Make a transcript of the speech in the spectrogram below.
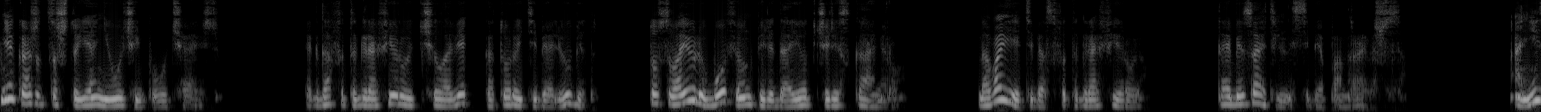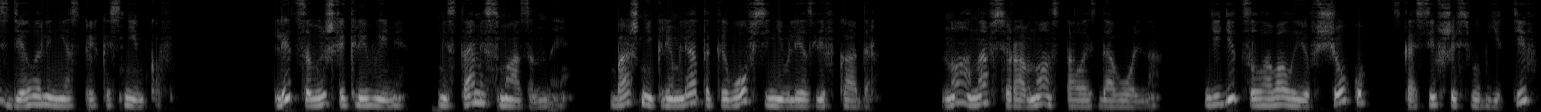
Мне кажется, что я не очень получаюсь. Когда фотографирует человек, который тебя любит, то свою любовь он передает через камеру. Давай я тебя сфотографирую. Ты обязательно себе понравишься. Они сделали несколько снимков. Лица вышли кривыми, местами смазанные. Башни Кремля так и вовсе не влезли в кадр. Но она все равно осталась довольна. Диди целовал ее в щеку, скосившись в объектив,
